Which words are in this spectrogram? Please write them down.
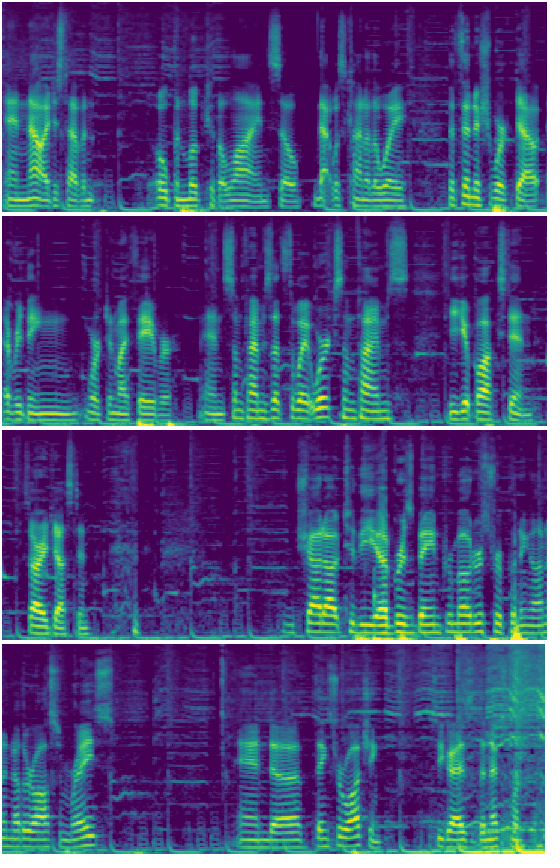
And now I just have an open look to the line. So that was kind of the way the finish worked out. Everything worked in my favor. And sometimes that's the way it works. Sometimes you get boxed in. Sorry, Justin. shout out to the uh, Brisbane promoters for putting on another awesome race. And uh, thanks for watching. See you guys at the next one.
